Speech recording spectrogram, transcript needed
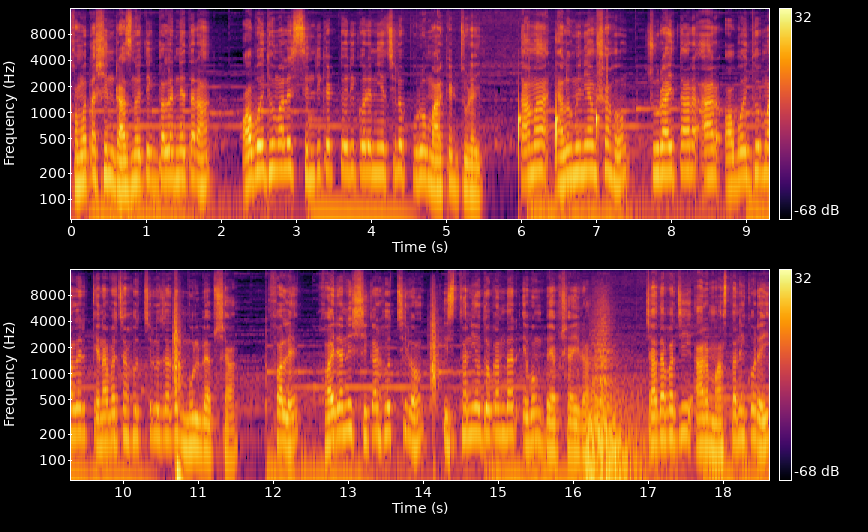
ক্ষমতাসীন রাজনৈতিক দলের নেতারা অবৈধ মালের সিন্ডিকেট তৈরি করে নিয়েছিল পুরো মার্কেট জুড়েই। তামা অ্যালুমিনিয়াম সহ চুরাই তার আর অবৈধ মালের কেনাবেচা হচ্ছিল যাদের মূল ব্যবসা। ফলে হয়রানির শিকার হচ্ছিল স্থানীয় দোকানদার এবং ব্যবসায়ীরা। চাঁদাবাজি আর মাস্তানি করেই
